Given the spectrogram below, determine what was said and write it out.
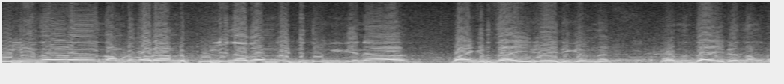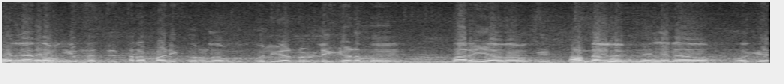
പുലി എന്ന് പറയുന്നത് നമ്മൾ പറയാറുണ്ട് പുലിനകം കെട്ടി തൂക്കിക്കഴിഞ്ഞാൽ ഭയങ്കര ധൈര്യമായിരിക്കും എന്നൊക്കെ. അപ്പൊ ഒന്ന് ധൈര്യം നമുക്ക് നമുക്ക് ഇന്നത്തെ ഇത്ര മണിക്കൂറുകൾ നമുക്ക് പുലികളുടെ ഉള്ളിൽ കിടന്ന് മറിയാം നമുക്ക്. എന്തായാലും ഓക്കെ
